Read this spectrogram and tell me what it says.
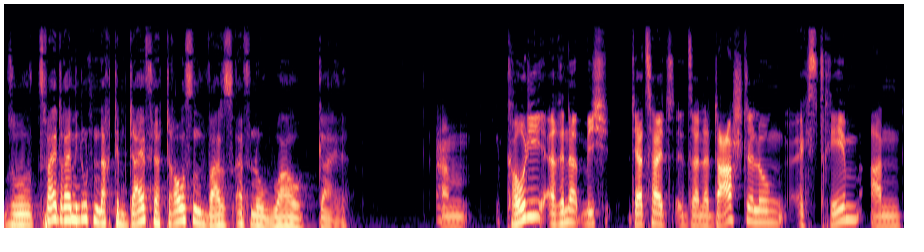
so zwei, drei Minuten nach dem Dive nach draußen war das einfach nur wow, geil. Ähm, Cody erinnert mich derzeit in seiner Darstellung extrem an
